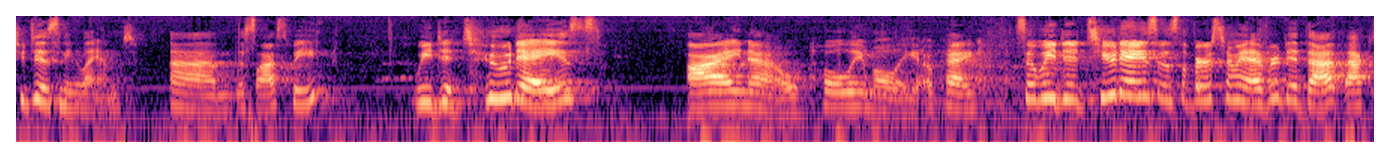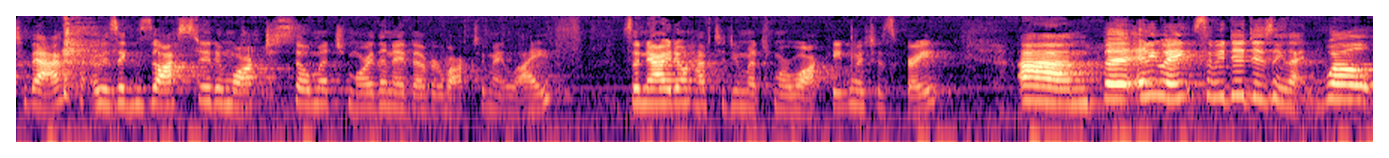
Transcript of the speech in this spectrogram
to Disneyland um, this last week. We did two days. I know, holy moly, okay? So we did two days. It was the first time I ever did that back to back. I was exhausted and walked so much more than I've ever walked in my life. So now I don't have to do much more walking, which is great. Um, but anyway, so we did Disneyland. Well,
